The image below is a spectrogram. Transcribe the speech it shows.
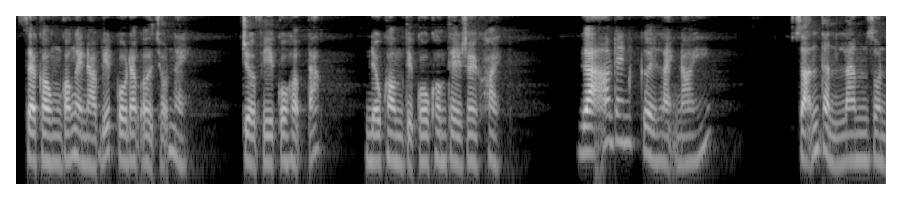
Sẽ không có người nào biết cô đang ở chỗ này. Trừ phi cô hợp tác. Nếu không thì cô không thể rời khỏi. Gã áo đen cười lạnh nói. Doãn thần Lam dồn.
